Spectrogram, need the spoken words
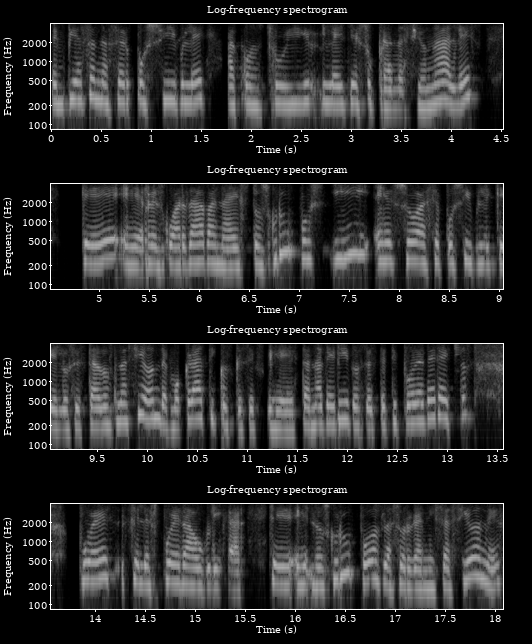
empiezan a hacer posible a construir leyes supranacionales que eh, resguardaban a estos grupos y eso hace posible que los estados-nación democráticos que se, eh, están adheridos a este tipo de derechos, pues se les pueda obligar. Eh, los grupos, las organizaciones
